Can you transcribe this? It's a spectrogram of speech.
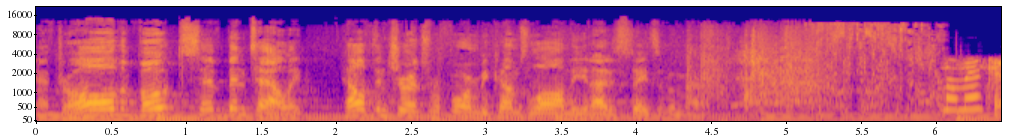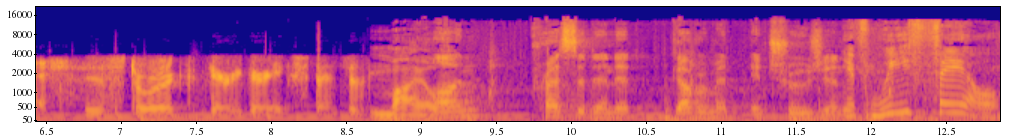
After all the votes have been tallied, health insurance reform becomes law in the United States of America. Momentous. Historic, very, very expensive. Mild. Unprecedented government intrusion. If we fail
